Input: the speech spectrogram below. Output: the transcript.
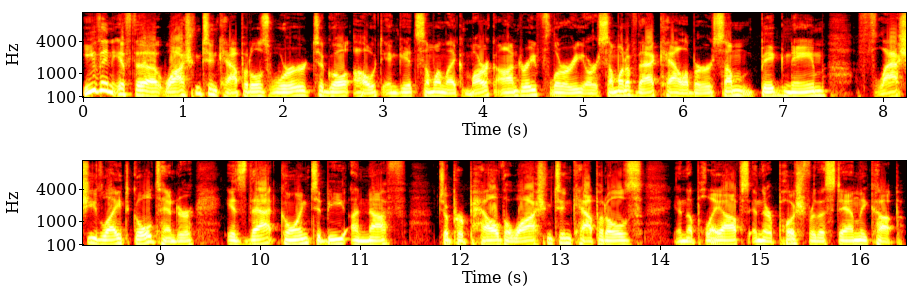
even if the Washington Capitals were to go out and get someone like Marc Andre Fleury or someone of that caliber, some big name, flashy light goaltender, is that going to be enough to propel the Washington Capitals in the playoffs and their push for the Stanley Cup?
